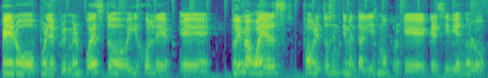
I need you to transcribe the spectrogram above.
Pero por el primer puesto, híjole, eh, Tobey Maguire es favorito sentimentalismo porque crecí viéndolo.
